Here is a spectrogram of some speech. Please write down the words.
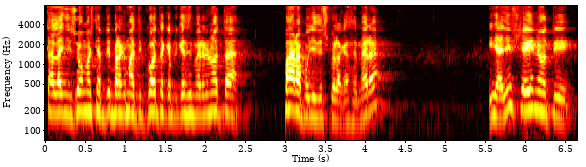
ταλανιζόμαστε από την πραγματικότητα και από την καθημερινότητα πάρα πολύ δύσκολα κάθε μέρα. Η αλήθεια είναι ότι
